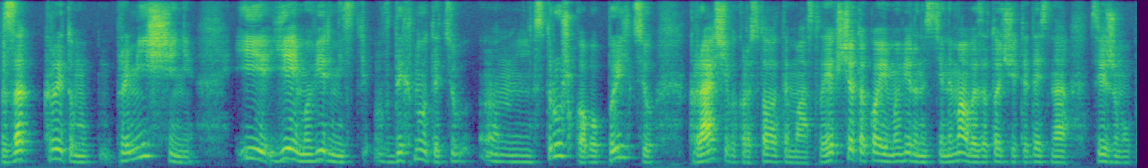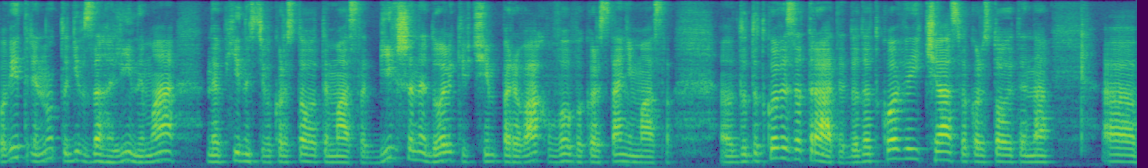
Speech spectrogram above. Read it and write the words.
в закритому приміщенні, і є ймовірність вдихнути цю ем, стружку або пильцю, краще використовувати масло. Якщо такої ймовірності нема, ви заточуєте десь на свіжому повітрі, ну тоді взагалі нема необхідності використовувати масло. Більше недоліків, чим переваг в використанні масла. Е, Додаткові затрати, додатковий час використовуєте на е, е,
